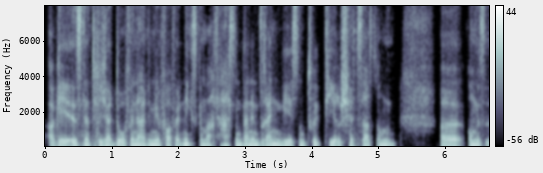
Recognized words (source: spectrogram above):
okay, ist natürlich halt doof, wenn du halt im Vorfeld nichts gemacht hast und dann ins Rennen gehst und Tiere Schiss hast, um, äh, um es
